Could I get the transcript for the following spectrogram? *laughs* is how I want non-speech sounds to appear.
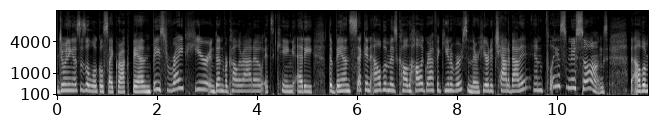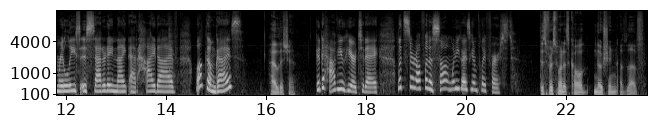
Joining us is a local psych rock band based right here in Denver, Colorado. It's King Eddie. The band's second album is called Holographic Universe, and they're here to chat about it and play us some new songs. The album release is Saturday night at High Dive. Welcome, guys. Hi, Alicia. Good to have you here today. Let's start off with a song. What are you guys going to play first? This first one is called Notion of Love.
